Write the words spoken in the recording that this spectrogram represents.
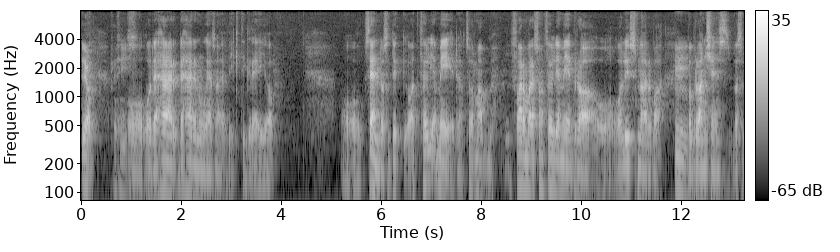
Ja, precis. Och, och det, här, det här är nog en sån här viktig grej. Och, och sen då så tycker jag att följa med, alltså man, farmare som följer med bra och, och lyssnar vad, Mm. vad branschens, alltså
